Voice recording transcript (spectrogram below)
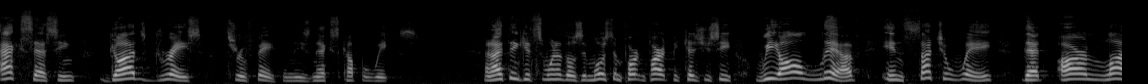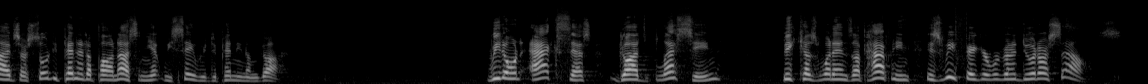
accessing God's grace through faith in these next couple weeks. And I think it's one of those most important part because you see, we all live in such a way that our lives are so dependent upon us, and yet we say we're depending on God. We don't access God's blessing because what ends up happening is we figure we're going to do it ourselves.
